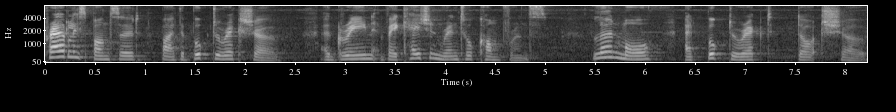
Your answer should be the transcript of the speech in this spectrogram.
Proudly sponsored by the Book Direct Show, a green vacation rental conference. Learn more at bookdirect.show.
